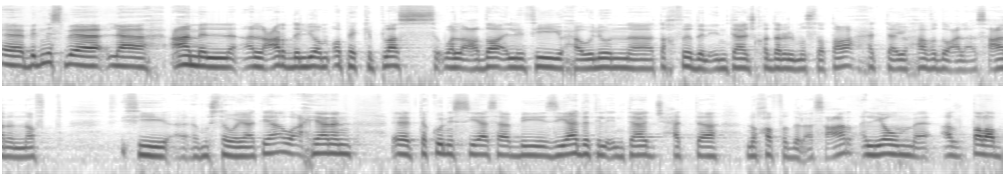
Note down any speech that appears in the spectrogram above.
بالنسبة لعامل العرض اليوم أوبك بلس والأعضاء اللي فيه يحاولون تخفيض الإنتاج قدر المستطاع حتى يحافظوا على أسعار النفط في مستوياتها وأحيانا آه، تكون السياسة بزيادة الإنتاج حتى نخفض الأسعار. اليوم الطلب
